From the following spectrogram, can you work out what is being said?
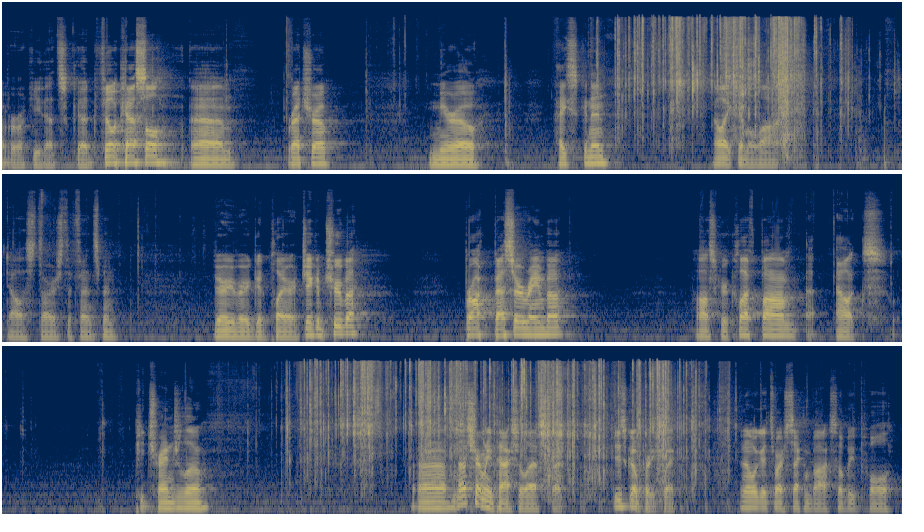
of a rookie, that's good. Phil Kessel, um, retro, Miro Heiskanen. I like him a lot. Dallas Stars defenseman. Very, very good player. Jacob Trouba, Brock Boeser Rainbow, Oscar Klefbom, Alex Pietrangelo. Uh, not sure how many packs are left, but these go pretty quick. And then we'll get to our second box. Hope we pull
